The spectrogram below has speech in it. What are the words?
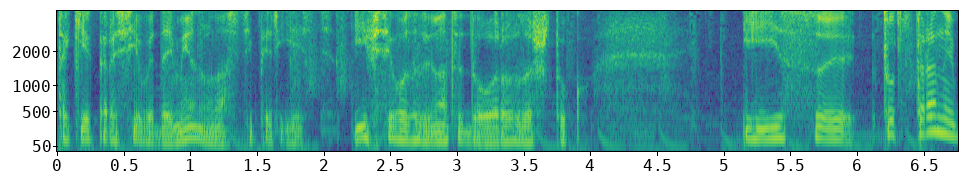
такие красивые домены у нас теперь есть. И всего за 12 долларов за штуку. И с, тут странный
